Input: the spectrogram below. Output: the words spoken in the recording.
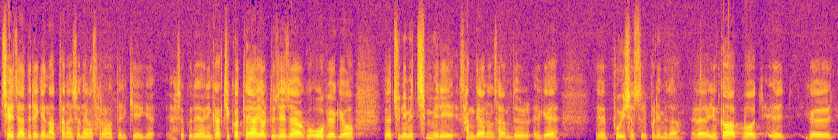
제자들에게 나타나셔 내가 살아났다 이렇게 얘기하셨거든요. 그러니까 기껏해야 열두 제자하고 500여 주님이 친밀히 상대하는 사람들에게 보이셨을 뿐입니다. 그러니까 뭐 그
